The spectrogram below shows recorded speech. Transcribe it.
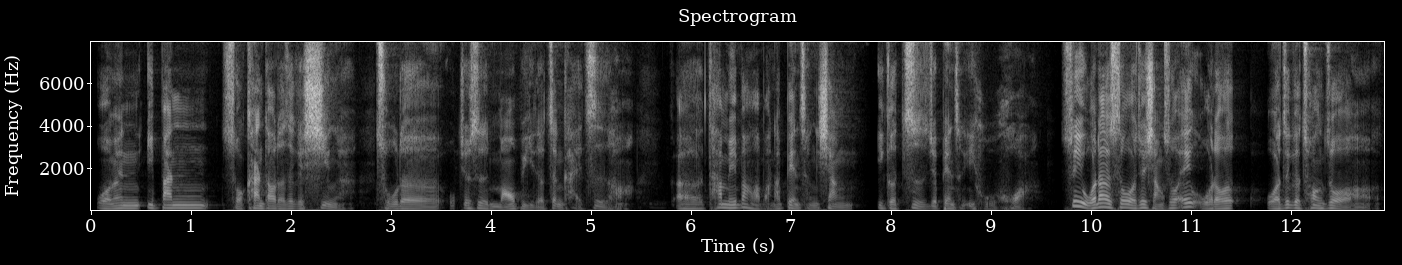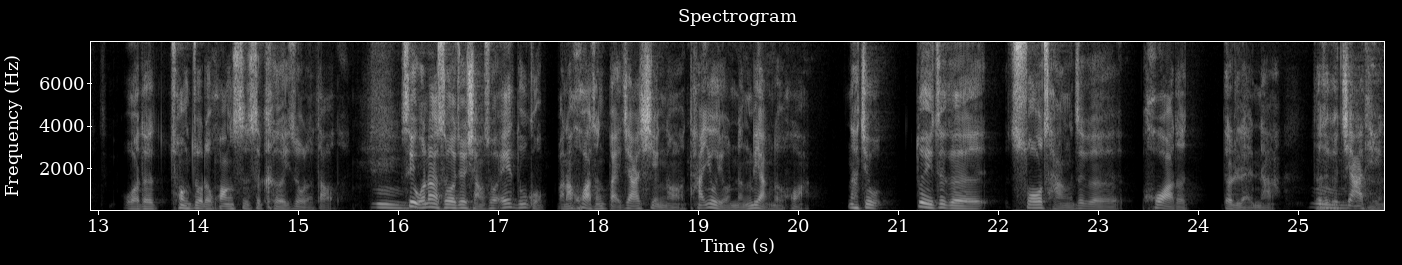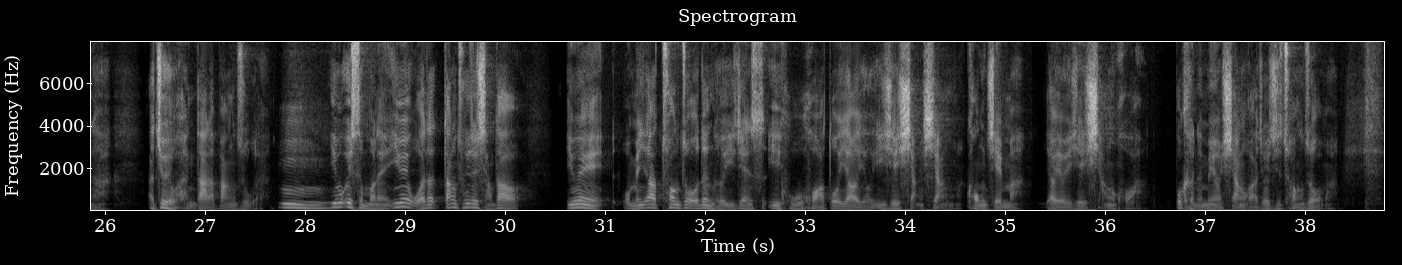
我们一般所看到的这个姓啊，除了就是毛笔的正楷字哈，呃，它没办法把它变成像。一个字就变成一幅画，所以我那个时候我就想说，哎，我的我这个创作哈，我的创作的方式是可以做得到的，嗯，所以我那时候就想说，哎，如果把它画成百家姓哦，它又有能量的话，那就对这个收藏这个画的的人啊的这个家庭啊啊就有很大的帮助了，嗯，因为为什么呢？因为我的当初就想到，因为我们要创作任何一件事，一幅画都要有一些想象空间嘛，要有一些想法。不可能没有想法就去创作嘛，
